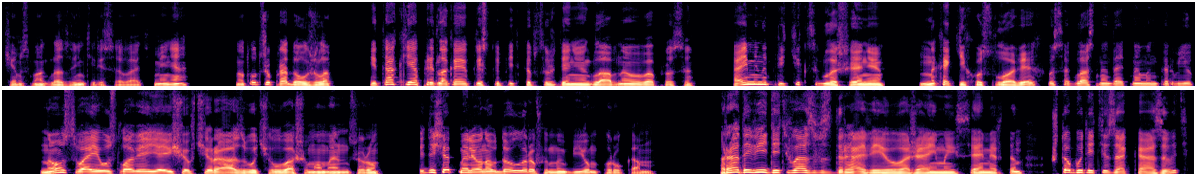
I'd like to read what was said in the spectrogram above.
чем смогла заинтересовать меня, но тут же продолжила. «Итак, я предлагаю приступить к обсуждению главного вопроса, а именно прийти к соглашению. На каких условиях вы согласны дать нам интервью?» «Ну, свои условия я еще вчера озвучил вашему менеджеру. 50 миллионов долларов, и мы бьем по рукам». «Рады видеть вас в здравии, уважаемый Сэммертон. Что будете заказывать?» —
